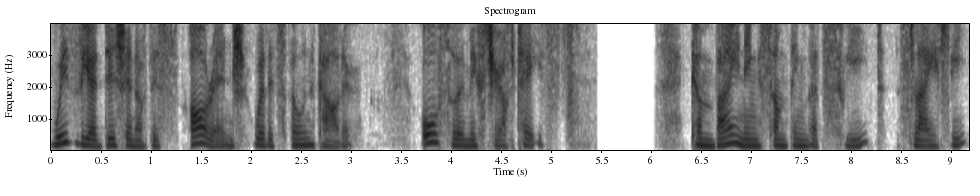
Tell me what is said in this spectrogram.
with the addition of this orange with its own color, also a mixture of tastes. Combining something that's sweet, slightly,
